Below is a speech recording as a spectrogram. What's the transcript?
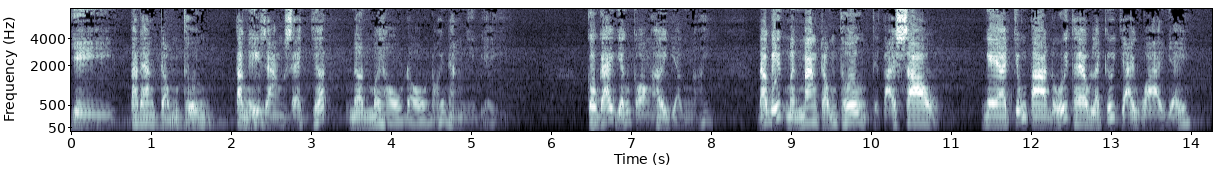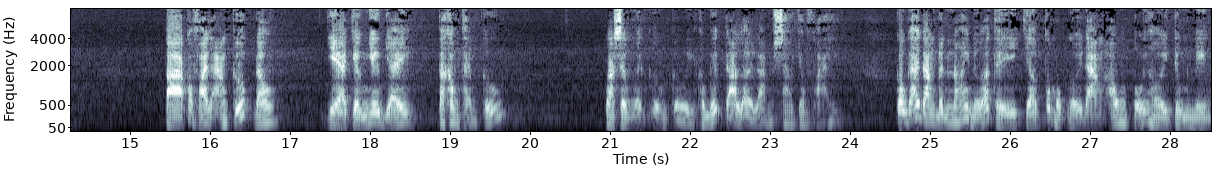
Vì ta đang trọng thương. Ta nghĩ rằng sẽ chết nên mới hồ đồ nói năng như vậy. Cô gái vẫn còn hơi giận nói. Đã biết mình mang trọng thương thì tại sao nghe chúng ta đuổi theo lại cứ chạy hoài vậy? Ta có phải là ăn cướp đâu. Dè chừng như vậy ta không thèm cứu. Quan Sơn Nguyệt gượng cười không biết trả lời làm sao cho phải. Cô gái đang định nói nữa thì chợt có một người đàn ông tuổi hơi trung niên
